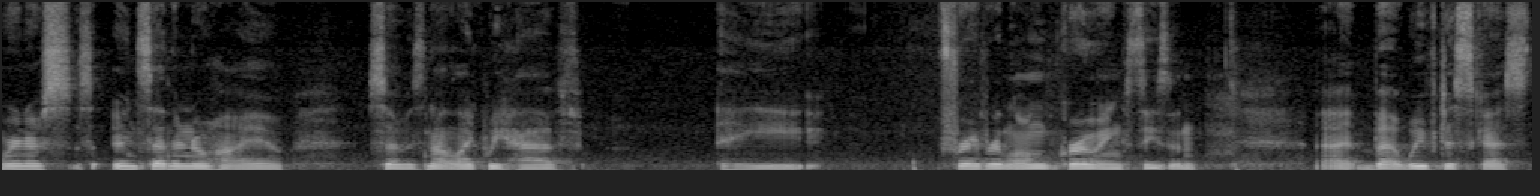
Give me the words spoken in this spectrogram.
we're in, a, in southern Ohio, so it's not like we have a forever long growing season. Uh, but we've discussed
